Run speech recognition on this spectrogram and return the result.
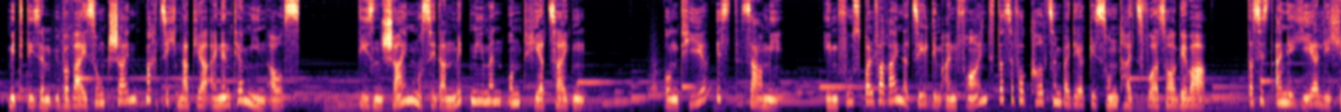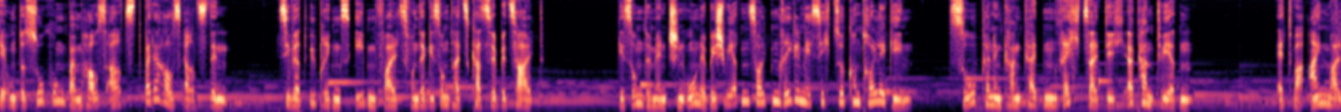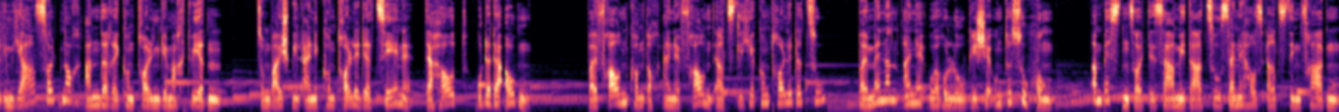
Mit diesem Überweisungsschein macht sich Nadja einen Termin aus. Diesen Schein muss sie dann mitnehmen und herzeigen. Und hier ist Sami, im Fußballverein erzählt ihm ein Freund, dass er vor kurzem bei der Gesundheitsvorsorge war. Das ist eine jährliche Untersuchung beim Hausarzt bei der Hausärztin. Sie wird übrigens ebenfalls von der Gesundheitskasse bezahlt. Gesunde Menschen ohne Beschwerden sollten regelmäßig zur Kontrolle gehen. So können Krankheiten rechtzeitig erkannt werden. Etwa einmal im Jahr sollten auch andere Kontrollen gemacht werden zum Beispiel eine Kontrolle der Zähne, der Haut oder der Augen. Bei Frauen kommt auch eine frauenärztliche Kontrolle dazu, bei Männern eine urologische Untersuchung. Am besten sollte Sami dazu seine Hausärztin fragen.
